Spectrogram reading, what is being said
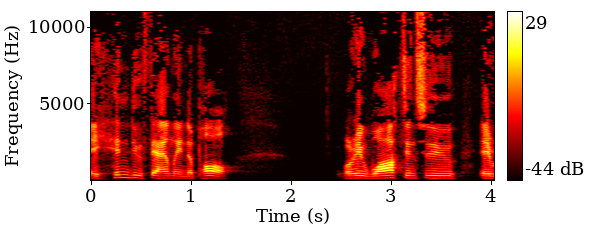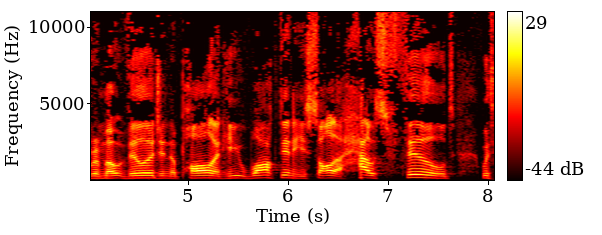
a Hindu family in Nepal, where he walked into a remote village in Nepal and he walked in and he saw a house filled with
